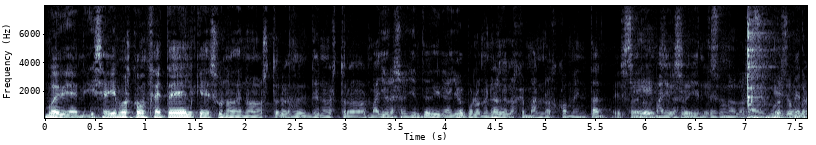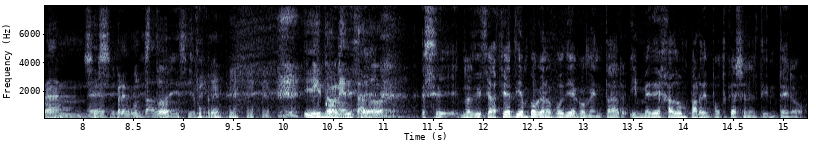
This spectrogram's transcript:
Muy bien, y seguimos con Fetel, que es uno de nuestros de nuestros mayores oyentes, diría yo, por lo menos de los que más nos comentan. Eso de Sí, los mayores sí, oyentes no lo sabemos. es un pero gran, eh, preguntador. ahí siempre. Y nos comentador. Dice, sí, nos dice, hacía tiempo que no podía comentar y me he dejado un par de podcasts en el tintero.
